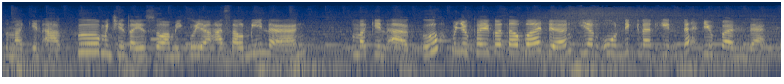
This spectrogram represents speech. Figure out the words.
Semakin aku mencintai suamiku yang asal Minang, semakin aku menyukai kota Padang yang unik dan indah dipandang.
